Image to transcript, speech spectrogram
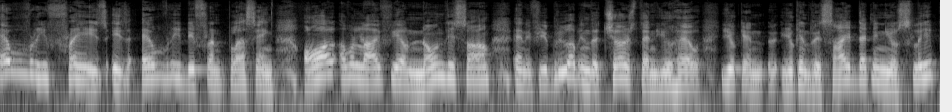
every phrase, is every different blessing. All our life we have known this psalm, and if you grew up in the church, then you have you can you can recite that in your sleep,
